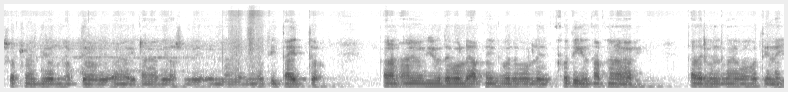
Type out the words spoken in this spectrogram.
সবসময় বিরত থাকতে হবে এটা আমাদের আসলে মানে নৈতিক দায়িত্ব। কারণ আমি বিপদে বললে আপনি বিপদে বললে ক্ষতি কিন্তু আপনার আমারই, তাদের কিন্তু কোনো ক্ষতি নেই।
